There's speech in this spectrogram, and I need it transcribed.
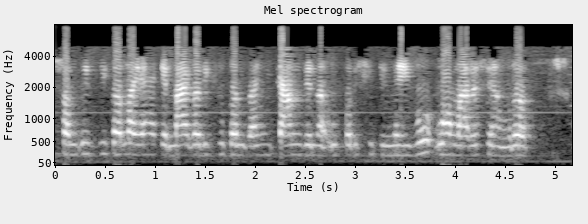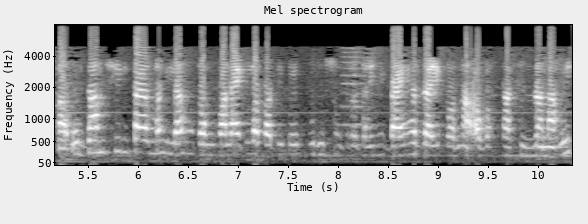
समृद्धि करना यहाँ के नागरिक रूपन चाहिँ काम देना वो परिस्थिति नहीं हो। वो हमारे से हाम्रो उद्यमशीलता महिला हुकन बनाएके कतिपय पुरुषों चाहिँ बाहिर जाई करना अवस्था सिर्जना हुई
